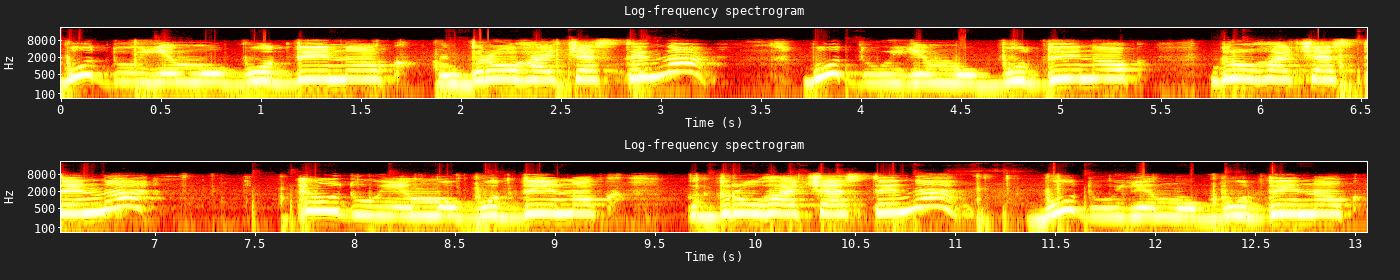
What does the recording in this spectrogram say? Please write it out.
Будуємо будинок, друга частина. Будуємо будинок, друга частина. Будуємо будинок, друга частина. Будуємо будинок,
